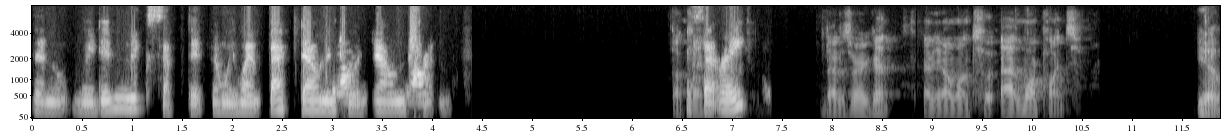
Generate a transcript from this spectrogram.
then we didn't accept it, and we went back down into a downtrend. Okay, Is that right? that is very good. Anyone want to add more points? Yeah,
